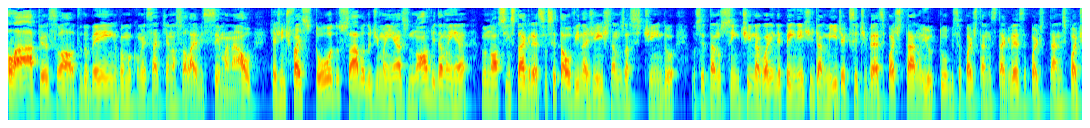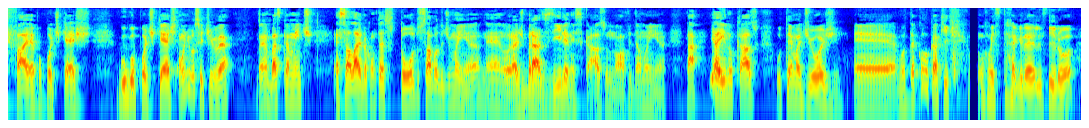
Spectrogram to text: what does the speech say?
Olá pessoal, tudo bem? Vamos começar aqui a nossa live semanal que a gente faz todo sábado de manhã às 9 da manhã no nosso Instagram. Se você está ouvindo a gente, está nos assistindo, você está nos sentindo agora, independente da mídia que você tiver, você pode estar no YouTube, você pode estar no Instagram, você pode estar no Spotify, Apple Podcast, Google Podcast, onde você tiver, né? Basicamente essa live acontece todo sábado de manhã, né, no horário de Brasília, nesse caso, 9 da manhã, tá? E aí, no caso, o tema de hoje é... Vou até colocar aqui que o Instagram ele tirou,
